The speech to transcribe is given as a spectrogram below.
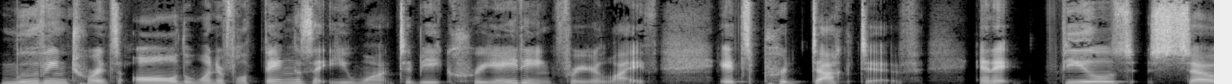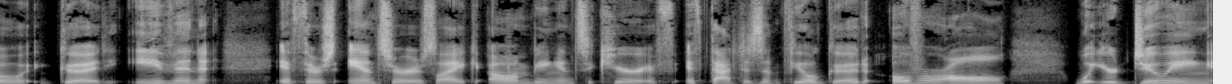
Moving towards all the wonderful things that you want to be creating for your life. It's productive and it feels so good. Even if there's answers like oh i'm being insecure if if that doesn't feel good overall what you're doing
